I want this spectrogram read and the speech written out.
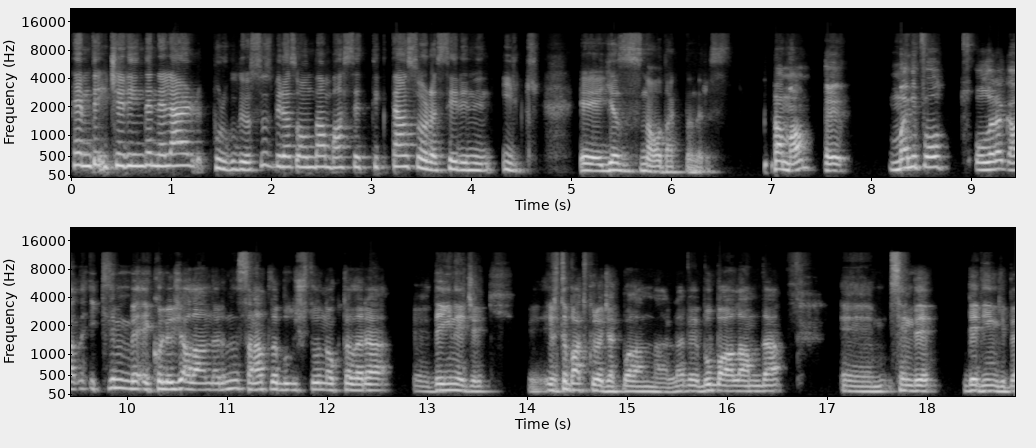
hem de içeriğinde neler kurguluyorsunuz biraz ondan bahsettikten sonra serinin ilk e, yazısına odaklanırız. Tamam. E, manifold olarak iklim ve ekoloji alanlarının sanatla buluştuğu noktalara e, değinecek, e, irtibat kuracak bu alanlarla ve bu bağlamda e, senin de dediğin gibi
